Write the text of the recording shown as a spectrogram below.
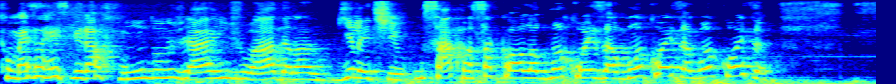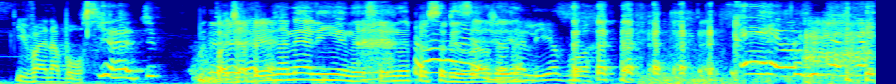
começa a respirar fundo, já enjoada, ela, Gillet, um saco, uma sacola, alguma coisa, alguma coisa, alguma coisa. E vai na bolsa. E é, tipo, Pode abrir a janelinha, né? Isso aí não é Ah, pressurizado aí. janelinha boa. é, uma janelinha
